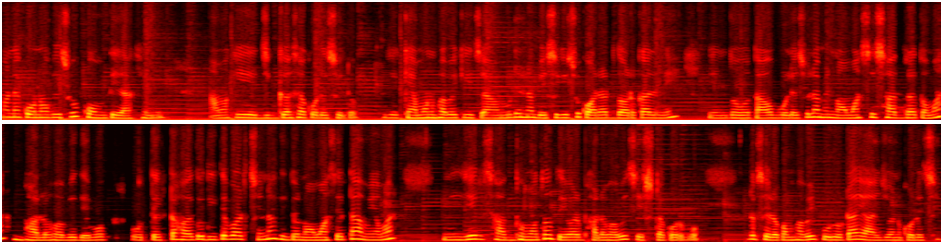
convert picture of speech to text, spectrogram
মানে কোনো কিছু কমতি রাখেনি। আমাকে জিজ্ঞাসা করেছিল যে কেমনভাবে কি চাও? আমি বলি, না, বেশি কিছু করার দরকার নেই। কিন্তু তাও বলেছিল, আমি ন মাসের স্বাদটা তোমার ভালোভাবে দেবো। প্রত্যেকটা হয়তো দিতে পারছি না, কিন্তু ন মাসেরটা আমি আমার নিজের সাধ্য মতো দেওয়ার ভালোভাবে চেষ্টা করব। তো সেরকমভাবেই পুরোটাই আয়োজন করেছি।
